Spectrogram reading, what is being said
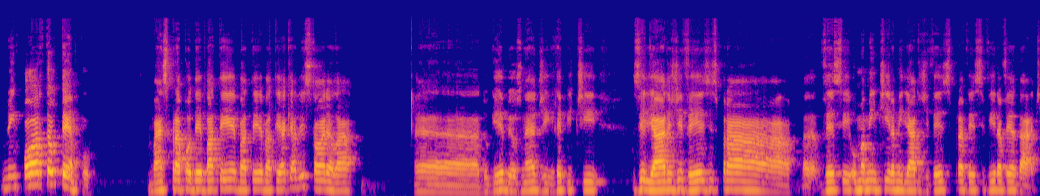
Não importa o tempo, mas para poder bater, bater, bater aquela história lá é, do Goebbels, né, de repetir zilhares de vezes para é, ver se uma mentira milhares de vezes para ver se vira verdade.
